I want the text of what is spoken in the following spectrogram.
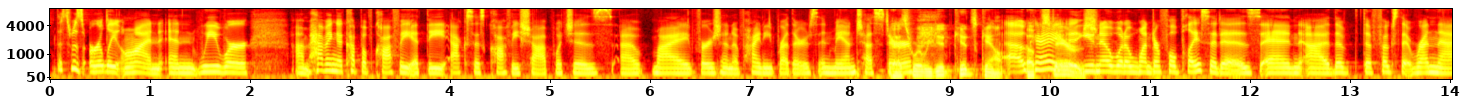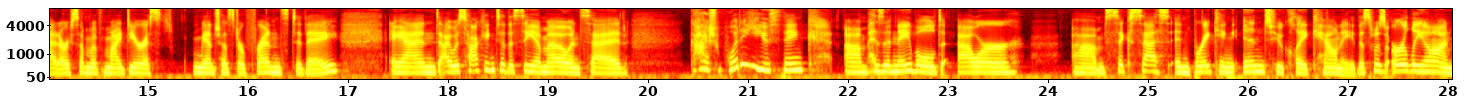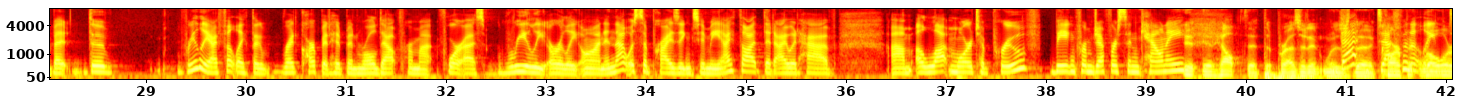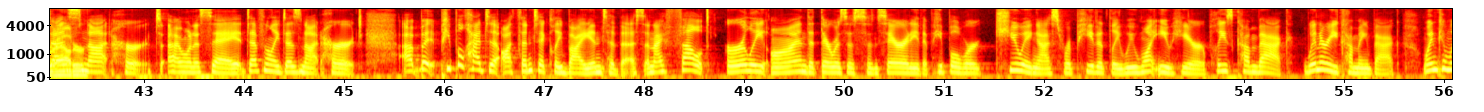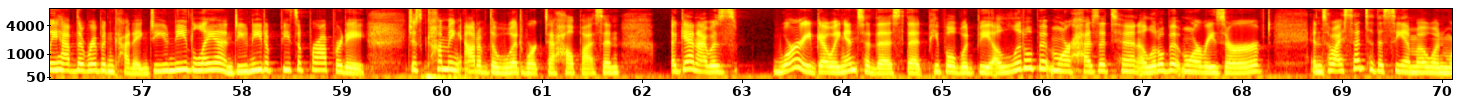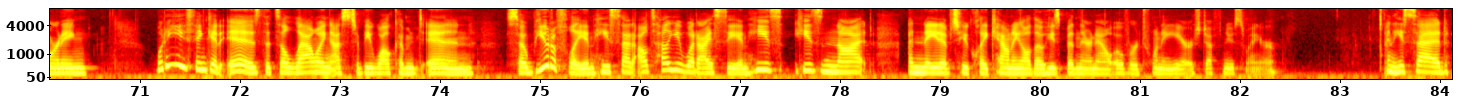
this was early on, and we were um, having a cup of coffee at the Access Coffee Shop, which is uh, my version of Heine Brothers in Manchester. That's where we did kids count okay, upstairs. You know what a wonderful place it is, and uh, the the folks that run that are some of my dearest Manchester friends today. And I was talking to the CMO and said, "Gosh, what do you think um, has enabled our?" Um, success in breaking into Clay County. This was early on, but the really I felt like the red carpet had been rolled out for, my, for us really early on. And that was surprising to me. I thought that I would have um, a lot more to prove being from Jefferson County. It, it helped that the president was that the carpet roller does outer. not hurt. I want to say it definitely does not hurt. Uh, but people had to authentically buy into this, and I felt early on that there was a sincerity that people were cueing us repeatedly. We want you here. Please come back. When are you coming back? When can we have the ribbon cutting? Do you need land? Do you need a piece of property? Just coming out of the woodwork to help us. And again, I was worried going into this that people would be a little bit more hesitant, a little bit more reserved. And so I said to the CMO one morning, What do you think it is that's allowing us to be welcomed in so beautifully? And he said, I'll tell you what I see. And he's he's not a native to Clay County, although he's been there now over 20 years, Jeff Newswinger. And he said,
